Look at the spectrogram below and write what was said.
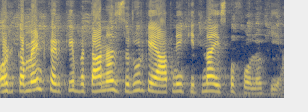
और कमेंट करके बताना ज़रूर कि आपने कितना इसको फॉलो किया।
